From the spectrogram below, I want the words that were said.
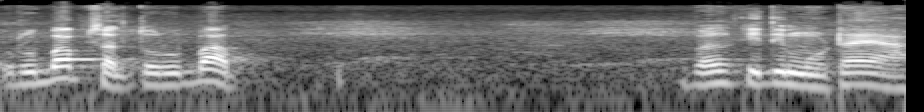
रुबाब चालतो रुबाब. बघ किती मोठा आहे हा.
